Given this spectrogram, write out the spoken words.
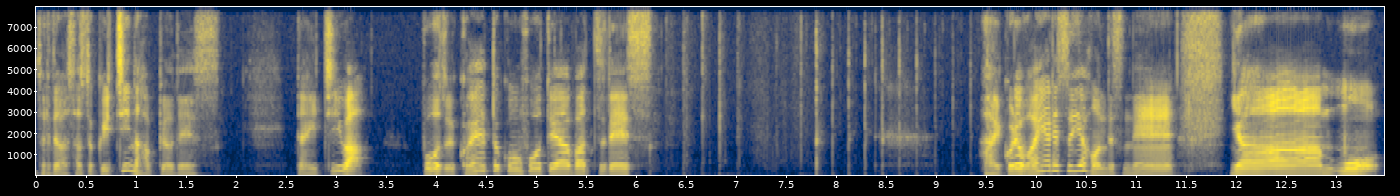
それでは早速1位の発表です。第1位は坊主クワイエットコンフォートエアバッツです。はい、これはワイヤレスイヤホンですね。いやー、も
